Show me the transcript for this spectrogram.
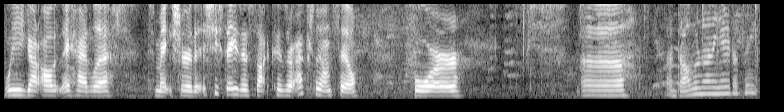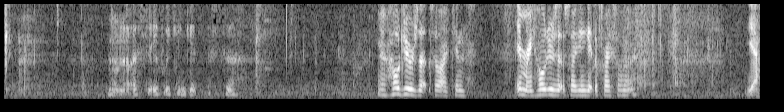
we got all that they had left to make sure that she stays in stock because they're actually on sale for uh, a dollar ninety-eight, I think. I don't know. Let's see if we can get this to. Yeah, hold yours up so I can. Amery, hold yours up so I can get the price on it. Yeah,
